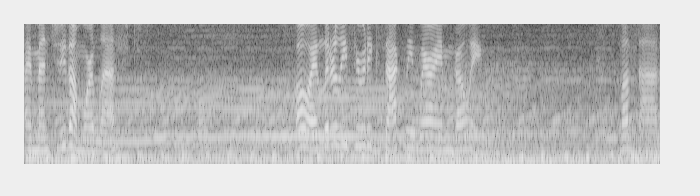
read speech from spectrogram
I meant to do that more left. Oh, I literally threw it exactly where I am going. Love that.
